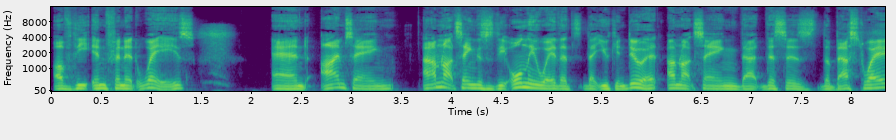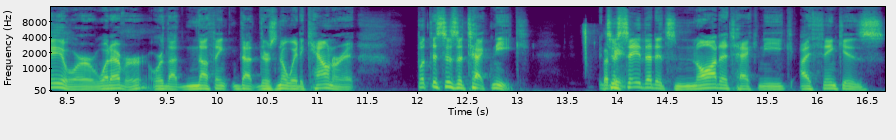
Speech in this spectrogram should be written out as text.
of the infinite ways. And I'm saying, I'm not saying this is the only way that's that you can do it. I'm not saying that this is the best way or whatever, or that nothing that there's no way to counter it. But this is a technique. Let to me, say that it's not a technique, I think is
